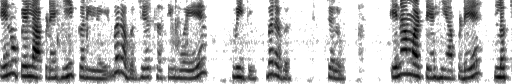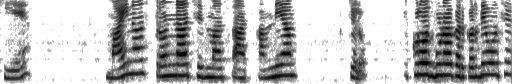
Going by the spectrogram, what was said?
એનું પહેલાં આપણે અહીં કરી લઈએ, બરાબર? જે થતી હોય એ વિધિ બરાબર? ચલો, એના માટે અહીં આપણે લખીએ માઇનસ ત્રણના છેદમાં સાત. આમને આમ, ચલો, ક્રોસ ગુણાકાર કરી દેવો છે.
